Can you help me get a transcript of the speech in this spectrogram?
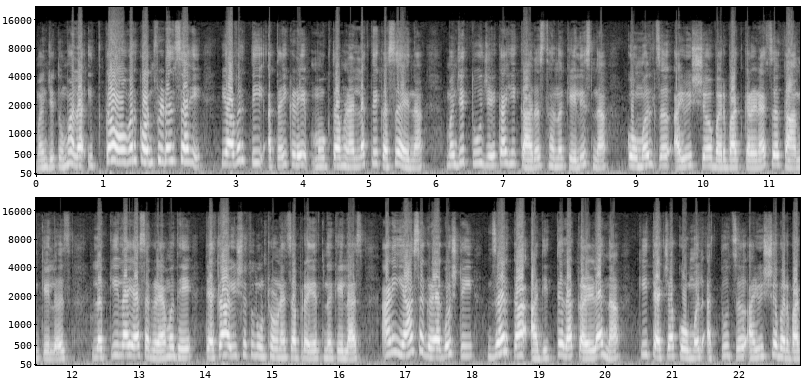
म्हणजे तुम्हाला इतका ओव्हर कॉन्फिडन्स आहे. यावरती आता इकडे मुक्ता म्हणायला लागते कसं आहे ना? म्हणजे तू जे काही कारस्थानं केलीस ना कोमलचं आयुष्य बर्बाद करण्याचं काम केलंस. लकीला या सगळ्यामध्ये त्याच्या आयुष्यातून उठवण्याचा प्रयत्न केलास. आणि या सगळ्या गोष्टी जर का आदित्यला कळल्या ना की त्याच्या कोमल आत्तूचं आयुष्य बर्बाद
